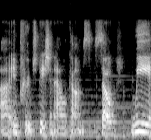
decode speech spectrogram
uh, improved patient outcomes. So, we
